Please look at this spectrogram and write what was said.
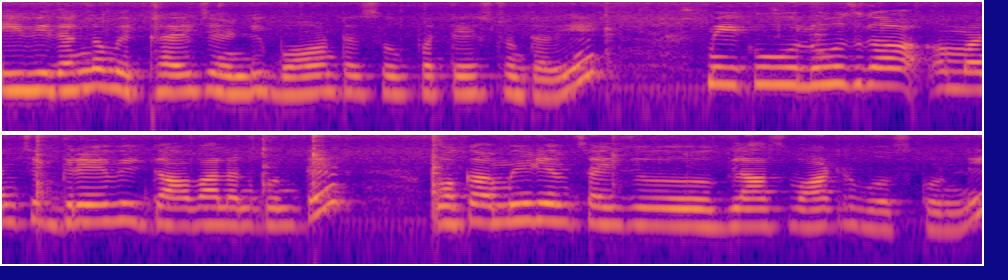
ఈ విధంగా మీరు ట్రై చేయండి. బాగుంటుంది. సూపర్ టేస్ట్ ఉంటుంది. మీకు లూజ్గా మంచి గ్రేవీ కావాలనుకుంటే ఒక మీడియం సైజు గ్లాస్ వాటర్ పోసుకోండి.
